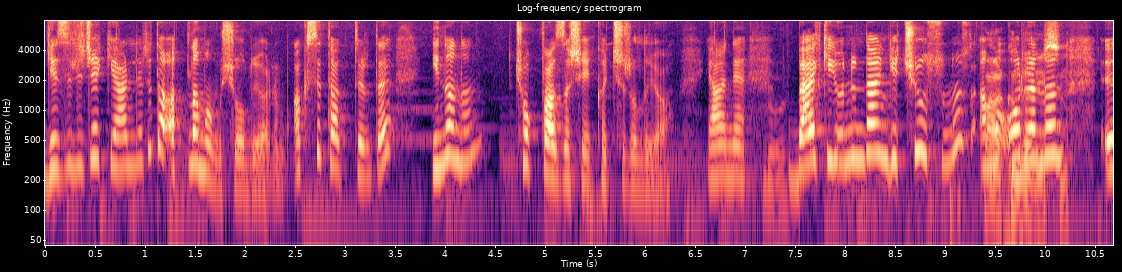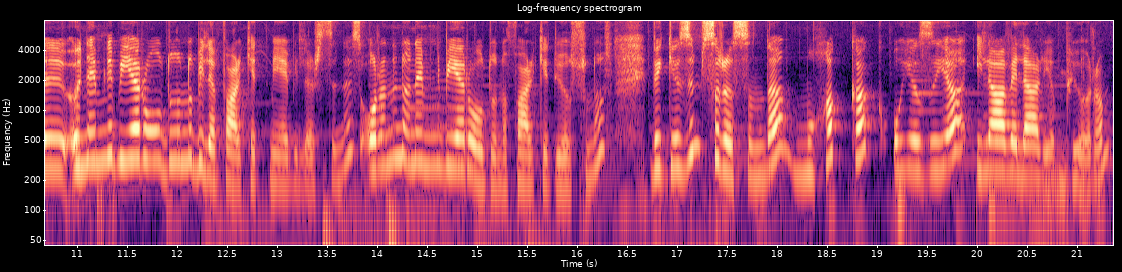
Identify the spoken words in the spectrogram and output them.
gezilecek yerleri de atlamamış oluyorum. Aksi takdirde inanın çok fazla şey kaçırılıyor. Yani belki yönünden geçiyorsunuz ama Farkında oranın e, önemli bir yer olduğunu bile fark etmeyebilirsiniz. Oranın önemli bir yer olduğunu fark ediyorsunuz ve gezim sırasında muhakkak o yazıya ilaveler yapıyorum.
